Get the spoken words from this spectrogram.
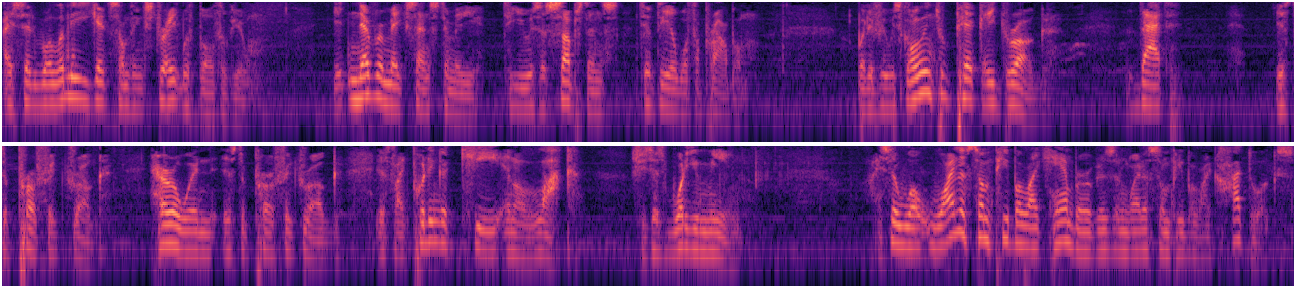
I said, well, let me get something straight with both of you. It never makes sense to me to use a substance to deal with a problem. But if he was going to pick a drug, that is the perfect drug. Heroin is the perfect drug. It's like putting a key in a lock. She says, what do you mean? I said, well, why do some people like hamburgers and why do some people like hot dogs?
